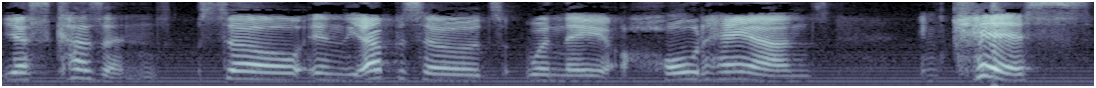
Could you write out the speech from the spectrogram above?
Yes, cousins. So in the episodes when they hold hands and kiss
